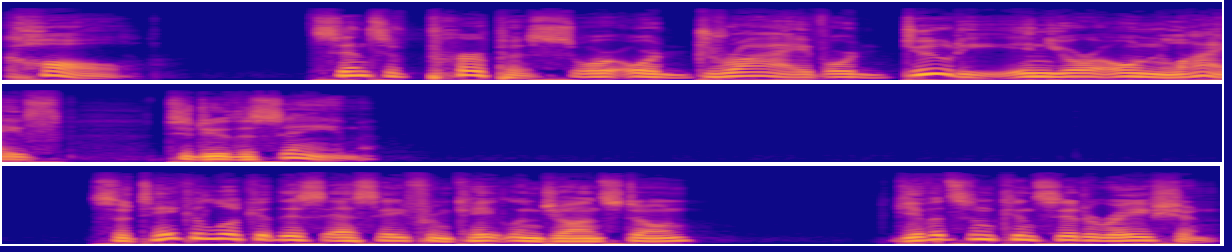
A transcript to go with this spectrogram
call sense of purpose or, or drive or duty in your own life to do the same. So take a look at this essay from Caitlin Johnstone. Give it some consideration.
